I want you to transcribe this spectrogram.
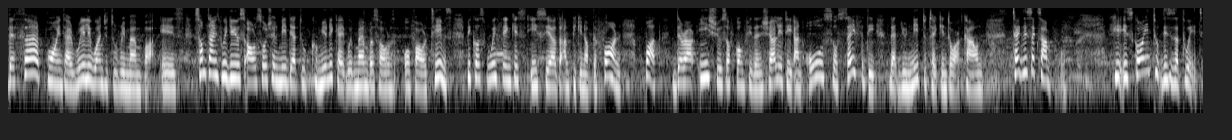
The third point I really want you to remember is sometimes we use our social media to communicate with members of, of our teams because we think it's easier than picking up the phone. But there are issues of confidentiality and also safety that you need to take into account. Take this example. He is going to, this is a tweet,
